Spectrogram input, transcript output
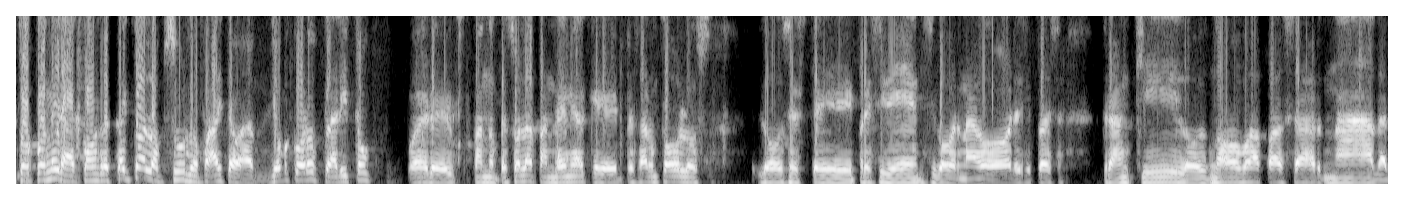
pues mira, con respecto a lo absurdo, ahí te va. Yo me acuerdo clarito pues, cuando empezó la pandemia que empezaron todos los, los este, presidentes y gobernadores y todo eso tranquilos, no va a pasar nada,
